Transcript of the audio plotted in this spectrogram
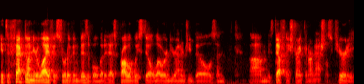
its effect on your life is sort of invisible, but it has probably still lowered your energy bills and um, it's definitely strengthened our national security.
